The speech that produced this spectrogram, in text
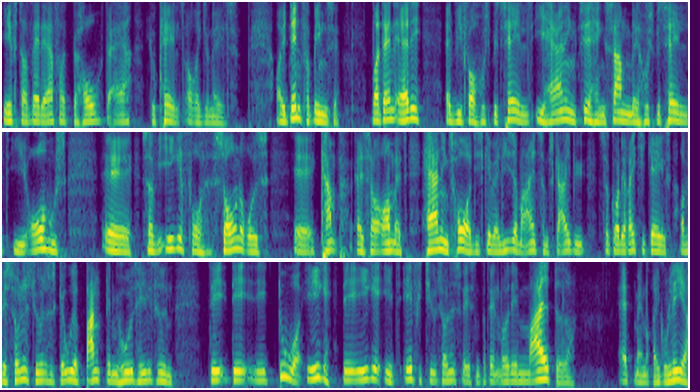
efter, hvad det er for et behov, der er lokalt og regionalt. Og i den forbindelse, hvordan er det, at vi får hospitalet i Herning til at hænge sammen med hospitalet i Aarhus, øh, så vi ikke får sovneråds øh, kamp, altså om, at Herning tror, at de skal være lige så meget som Skyby, så går det rigtig galt. Og hvis Sundhedsstyrelsen skal ud og banke dem i hovedet hele tiden, det, det, det dur ikke. Det er ikke et effektivt sundhedsvæsen på den måde. Det er meget bedre, at man regulerer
